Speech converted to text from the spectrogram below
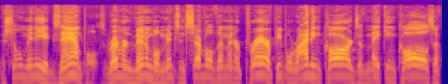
There's so many examples. Reverend Venable mentioned several of them in her prayer. People writing cards, of making calls, of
